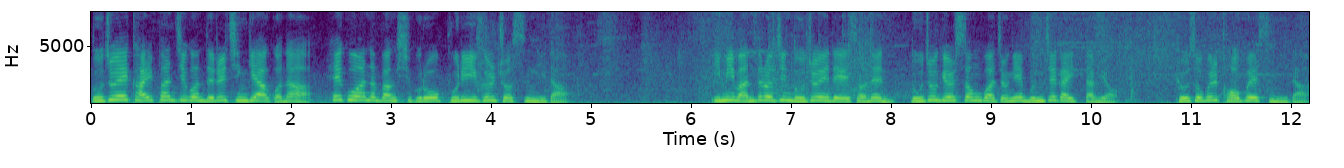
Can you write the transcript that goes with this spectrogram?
노조에 가입한 직원들을 징계하거나 해고하는 방식으로 불이익을 줬습니다. 이미 만들어진 노조에 대해서는 노조 결성 과정에 문제가 있다며 교섭을 거부했습니다.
